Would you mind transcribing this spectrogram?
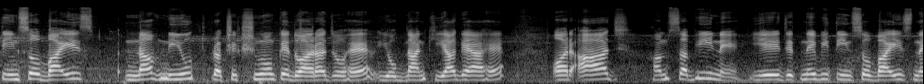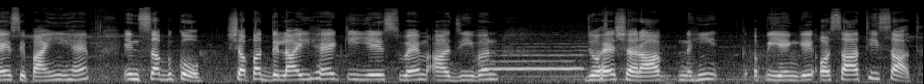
322 नव नियुक्त प्रशिक्षुओं के द्वारा जो है योगदान किया गया है और आज हम सभी ने ये जितने भी 322 नए सिपाही हैं, इन सबको शपथ दिलाई है कि ये स्वयं आजीवन जो है शराब नहीं पिएँगे और साथ ही साथ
